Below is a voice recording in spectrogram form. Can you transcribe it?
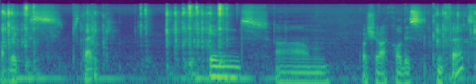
public static int, um, what should I call this, convert.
